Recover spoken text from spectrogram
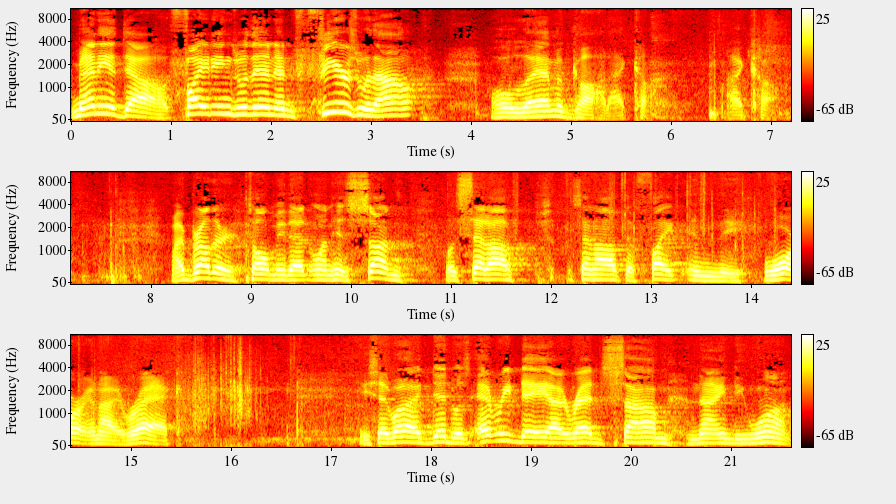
many a doubt, fightings within and fears without. O Lamb of God, I come. I come. My brother told me that when his son was set off, sent off to fight in the war in Iraq, he said, What I did was every day I read Psalm 91.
